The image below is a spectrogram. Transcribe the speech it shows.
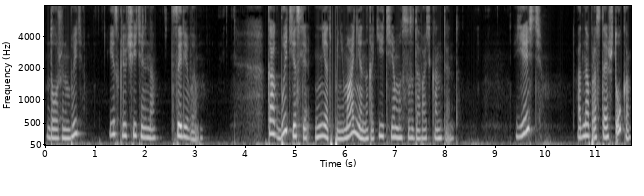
должен быть исключительно целевым. Как быть, если нет понимания, на какие темы создавать контент? Есть одна простая штука,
